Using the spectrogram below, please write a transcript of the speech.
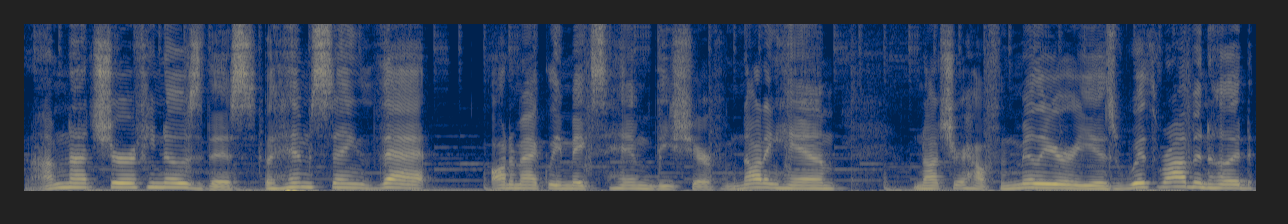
And I'm not sure if he knows this, but him saying that automatically makes him the Sheriff of Nottingham. I'm not sure how familiar he is with Robinhood,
